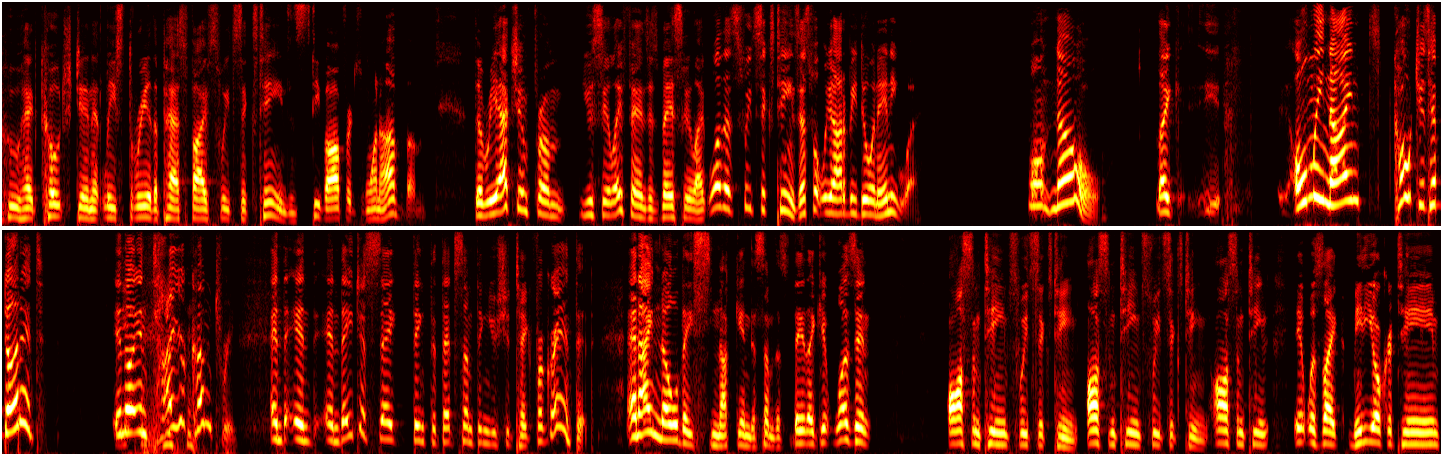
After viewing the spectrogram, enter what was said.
who had coached in at least 3 of the past 5 Sweet 16s and Steve Alford's one of them. The reaction from UCLA fans is basically like, "Well, that's Sweet 16s. That's what we ought to be doing anyway." Well, no. Like only 9 coaches have done it in the entire country. And and and they just say think that that's something you should take for granted. And I know they snuck into some of this. They like it wasn't awesome team Sweet 16, awesome team Sweet 16, awesome team. It was like mediocre team.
